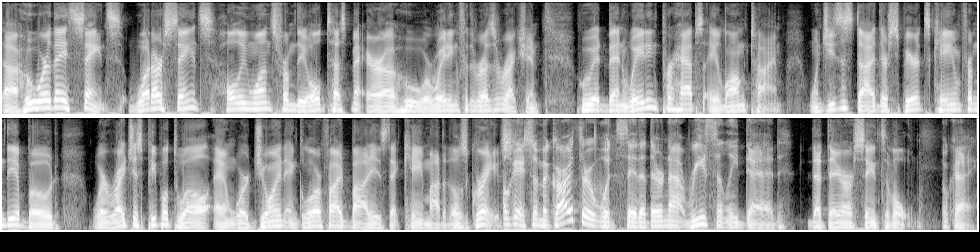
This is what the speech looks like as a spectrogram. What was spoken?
Uh, who were they? Saints. What are saints? Holy ones from the Old Testament era who were waiting for the resurrection, who had been waiting perhaps a long time. When Jesus died, their spirits came from the abode where righteous people dwell and were joined and glorified bodies that came out of those graves. Okay, so MacArthur would say that they're not recently dead. That they are saints of old. Okay,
